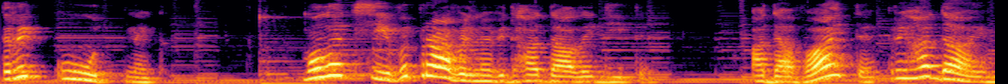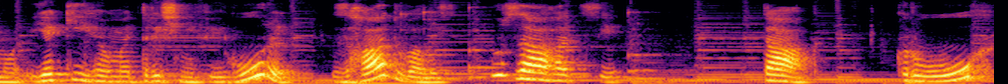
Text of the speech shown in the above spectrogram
трикутник. Молодці, ви правильно відгадали, діти. А давайте пригадаємо, які геометричні фігури згадувались у загадці. Так, круг,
